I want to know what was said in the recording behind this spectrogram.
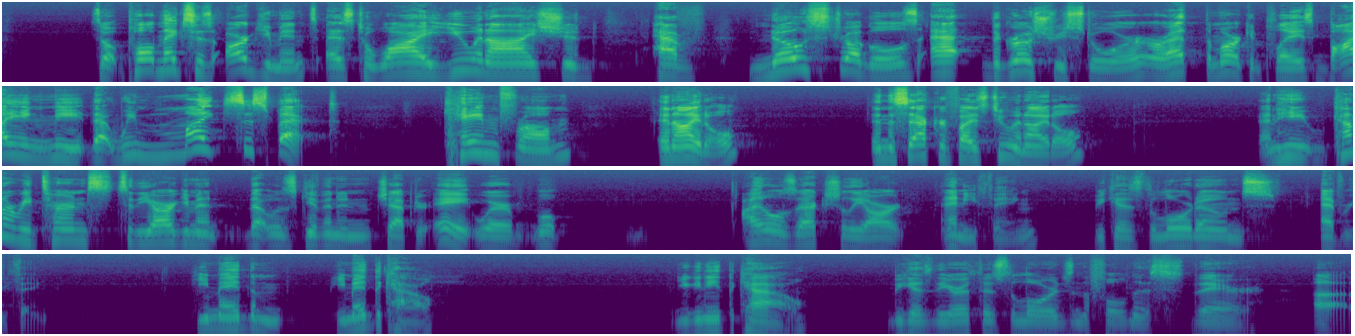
So Paul makes his argument as to why you and I should have no struggles at the grocery store or at the marketplace buying meat that we might suspect came from an idol and the sacrifice to an idol. And he kind of returns to the argument that was given in chapter 8, where, well, idols actually aren't anything because the Lord owns everything. He made them, he made the cow. You can eat the cow because the earth is the Lord's and the fullness thereof.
